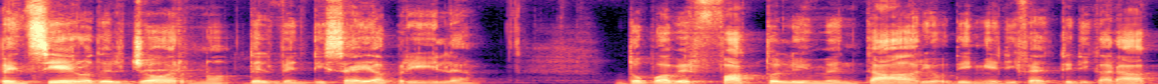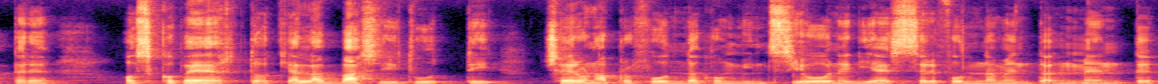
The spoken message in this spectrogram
Pensiero del giorno del 26 aprile. Dopo aver fatto l'inventario dei miei difetti di carattere, ho scoperto che alla base di tutti c'era una profonda convinzione di essere fondamentalmente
